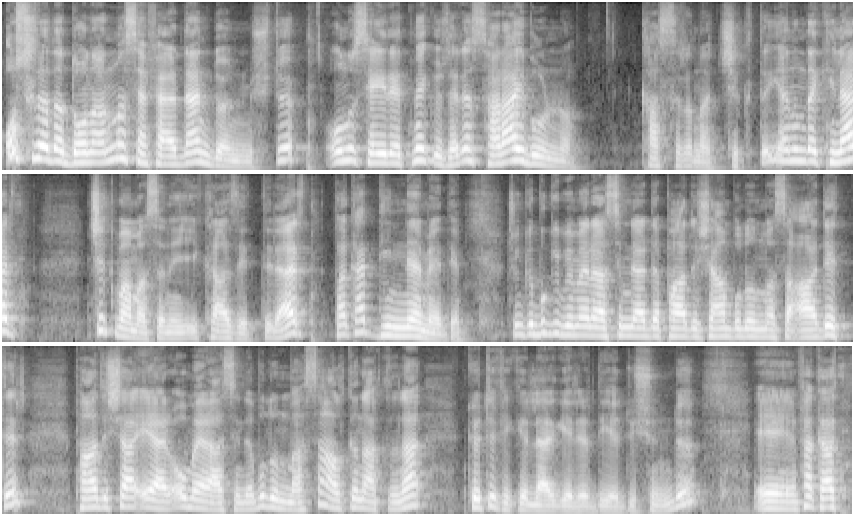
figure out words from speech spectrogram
O sırada donanma seferden dönmüştü. Onu seyretmek üzere Sarayburnu kasrına çıktı. Yanındakiler çıkmamasını ikaz ettiler fakat dinlemedi. Çünkü bu gibi merasimlerde padişahın bulunması adettir. Padişah eğer o merasimde bulunmazsa halkın aklına kötü fikirler gelir diye düşündü. E, fakat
